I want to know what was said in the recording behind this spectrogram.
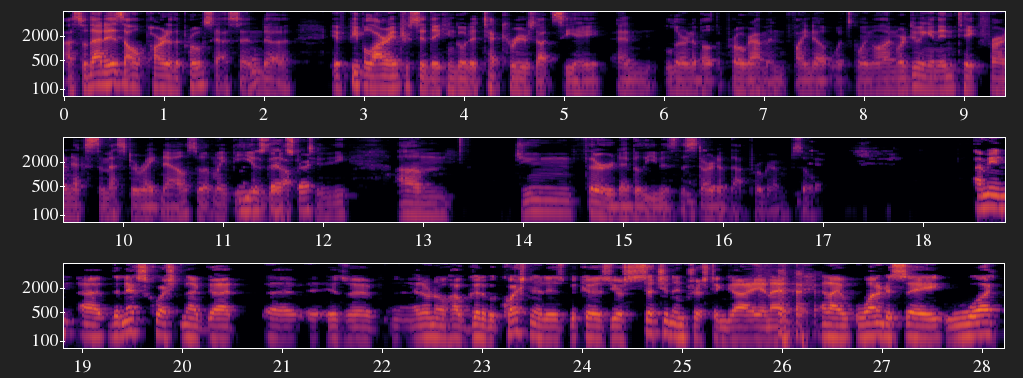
Uh, so that is all part of the process. And uh, if people are interested, they can go to techcareers.ca and learn about the program and find out what's going on. We're doing an intake for our next semester right now, so it might be a good opportunity. Um, June third, I believe, is the start of that program. So. Okay. I mean, uh, the next question I've got uh, is a I don't know how good of a question it is because you're such an interesting guy, and I and I wanted to say what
